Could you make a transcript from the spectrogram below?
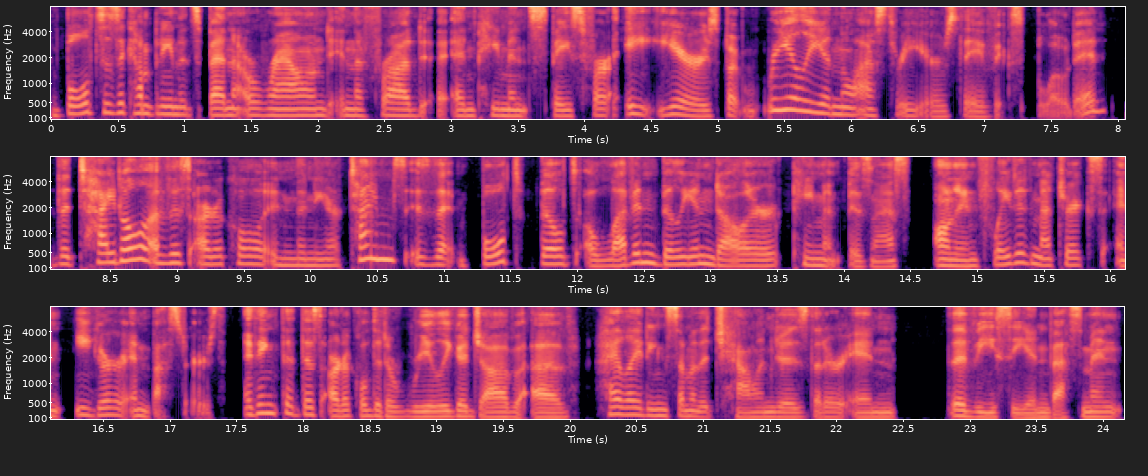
Bolts is a company that's been around in the fraud and payment space for eight years, but really in the last three years, they've exploded. The title of this article in the New York Times is that Bolt built $11 billion payment business on inflated metrics and eager investors. I think that this article did a really good job of highlighting some of the challenges that are in the VC investment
